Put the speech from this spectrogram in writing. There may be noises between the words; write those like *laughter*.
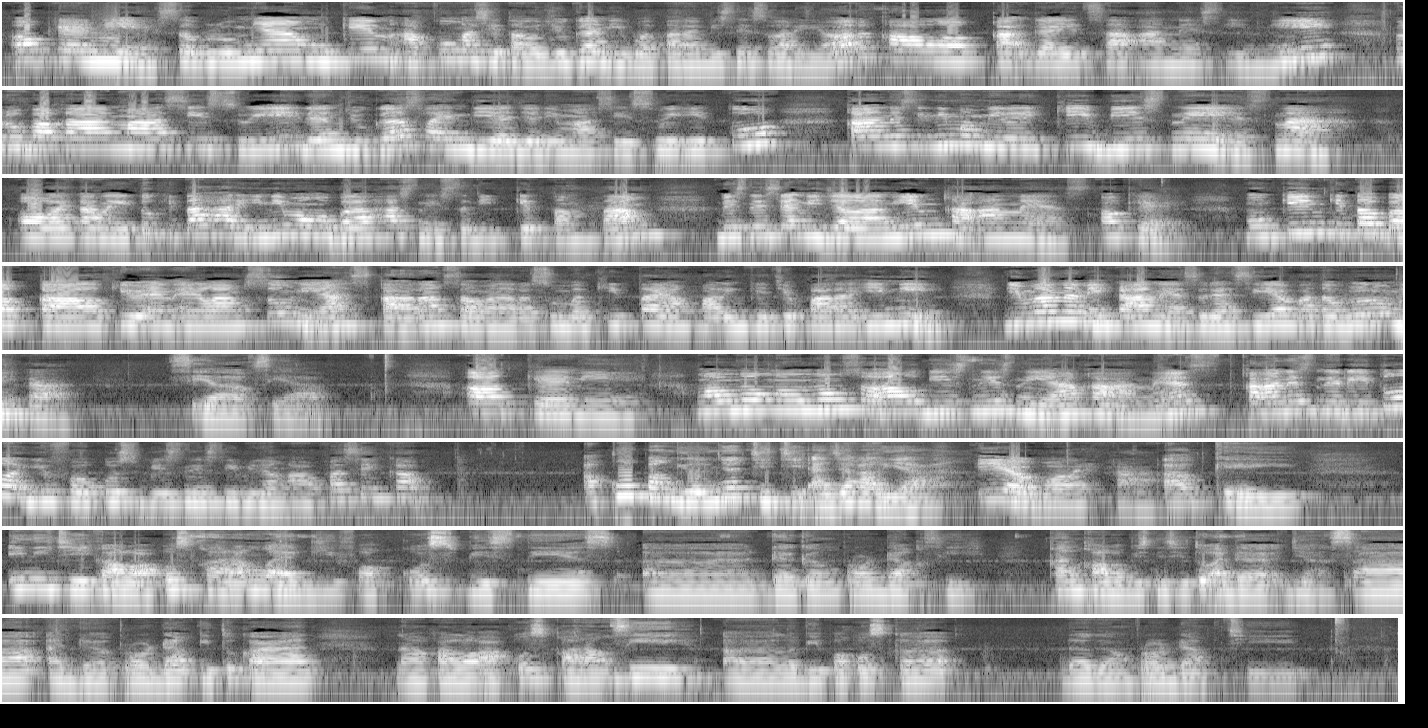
Oke nih, sebelumnya mungkin aku ngasih tahu juga nih buat para bisnis warrior kalau Kak Gaitsa Anes ini merupakan mahasiswi dan juga selain dia jadi mahasiswi itu Kak Anes ini memiliki bisnis. Nah, oleh karena itu kita hari ini mau ngebahas nih sedikit tentang bisnis yang dijalanin Kak Anes. Oke, mungkin kita bakal Q&A langsung ya sekarang sama narasumber kita yang paling kece parah ini. Gimana nih Kak Anes? Sudah siap atau belum nih Kak? Siap, siap. Oke nih, ngomong-ngomong soal bisnis nih ya Kak Anes Kak Anes sendiri itu lagi fokus bisnis di bidang apa sih Kak? Aku panggilnya Cici aja kali ya. Iya boleh Kak Oke. Ini Ci, kalau aku sekarang lagi fokus bisnis eh, dagang produk sih. Kan kalau bisnis itu ada jasa, ada produk gitu kan. Nah, kalau aku sekarang sih eh, lebih fokus ke dagang produk, Ci.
